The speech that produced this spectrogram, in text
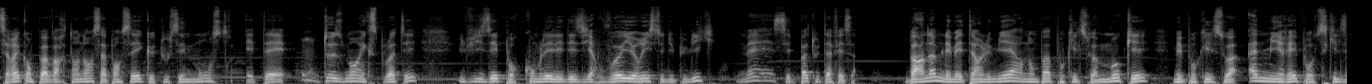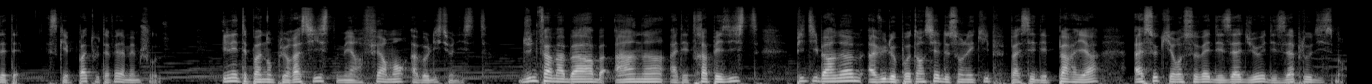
C'est vrai qu'on peut avoir tendance à penser que tous ces monstres étaient honteusement exploités, utilisés pour combler les désirs voyeuristes du public, mais c'est pas tout à fait ça. Barnum les mettait en lumière non pas pour qu'ils soient moqués, mais pour qu'ils soient admirés pour ce qu'ils étaient, ce qui n'est pas tout à fait la même chose. Il n'était pas non plus raciste, mais un fervent abolitionniste. D'une femme à barbe à un nain à des trapézistes, P.T. Barnum a vu le potentiel de son équipe passer des parias à ceux qui recevaient des adieux et des applaudissements.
